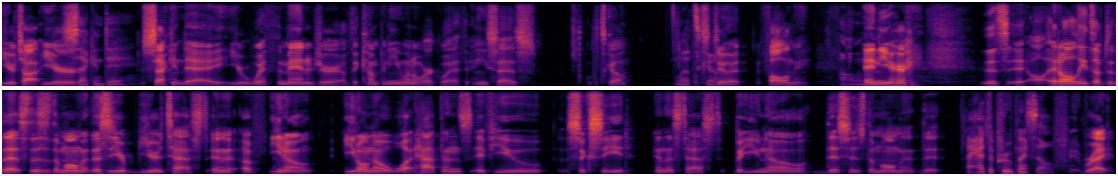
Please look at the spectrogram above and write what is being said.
You're taught you're Second day. second day, you're with the manager of the company you want to work with, and he says, Let's go. Let's, Let's go. do it. Follow me Follow me. and you're this it all, it all leads up to this this is the moment this is your your test and of you know you don't know what happens if you succeed in this test but you know this is the moment that I had to prove myself. Right,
